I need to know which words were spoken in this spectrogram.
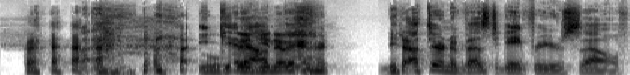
you get you out know- there, get out there and investigate for yourself.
